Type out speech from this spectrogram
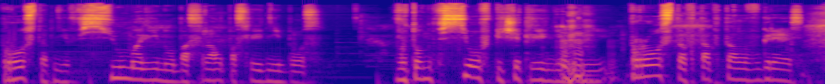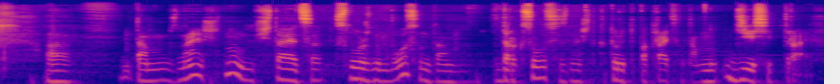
Просто мне всю малину обосрал последний босс. Вот он все впечатление просто втоптал в грязь. А, там, знаешь, ну, считается сложным боссом, там, в Dark Souls, знаешь, который ты потратил там, ну, 10 драйв.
